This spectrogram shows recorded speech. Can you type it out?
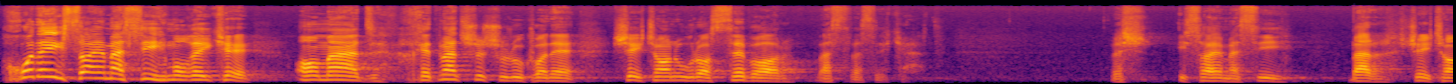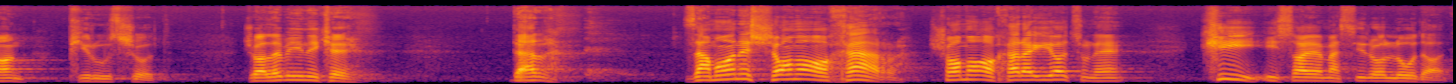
خود عیسی مسیح موقعی که آمد خدمتش رو شروع کنه شیطان او را سه بار وسوسه کرد. و عیسی مسیح بر شیطان پیروز شد. جالب اینه که در زمان شام آخر شام آخر اگه یادتونه کی عیسی مسیح رو لو داد؟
